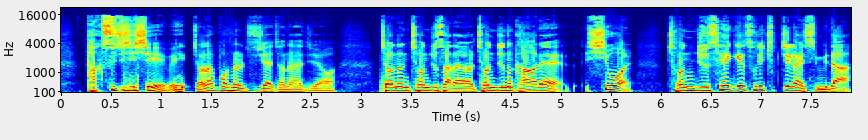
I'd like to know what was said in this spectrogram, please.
박수진 씨 전화번호를 주셔야 전화하죠. 저는 전주 살아요. 전주는 가을에 10월 전주 세계 소리 축제가 있습니다.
